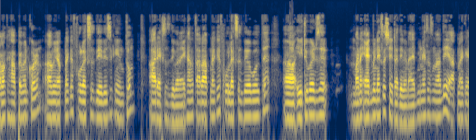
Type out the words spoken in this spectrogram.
আমাকে হাফ পেমেন্ট করেন, আমি আপনাকে ফুল অ্যাক্সেস দিয়ে দিয়েছি কিন্তু আর অ্যাক্সেস দিবে না। এখানে তারা আপনাকে ফুল অ্যাক্সেস দেবে বলতে ইউটিউবের যে মানে অ্যাডমিন অ্যাক্সেস সেটা দিবে না। অ্যাডমিন অ্যাক্সেস না দিয়ে আপনাকে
